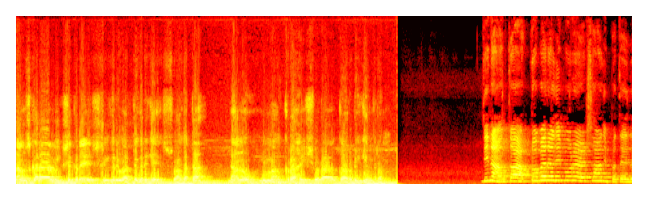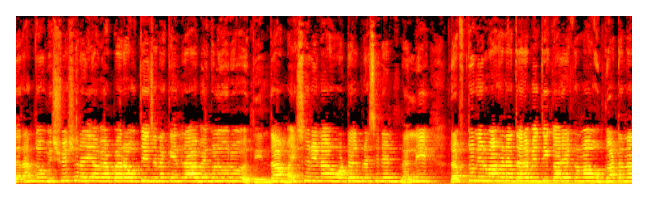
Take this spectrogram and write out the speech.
ನಮಸ್ಕಾರ ವೀಕ್ಷಕರೇ, ಶ್ರೀಗರಿ ವಾರ್ತೆಗರಿಗೆ ಸ್ವಾಗತ. ನಾನು ನಿಮ್ಮ ಗ್ರಹೇಶ್ವರ ಗಾರ್ಡಿಗೇಂದ್ರ ದಿನಾಂಕ ಅಕ್ಟೋಬರ್ ಹದಿಮೂರು ಎರಡ್ ಸಾವಿರದ ಇಪ್ಪತ್ತೈದರಂದು ವಿಶ್ವೇಶ್ವರಯ್ಯ ವ್ಯಾಪಾರ ಉತ್ತೇಜನ ಕೇಂದ್ರ ಬೆಂಗಳೂರು ವತಿಯಿಂದ ಮೈಸೂರಿನ ಹೋಟೆಲ್ ಪ್ರೆಸಿಡೆಂಟ್ನಲ್ಲಿ ರಫ್ತು ನಿರ್ವಹಣಾ ತರಬೇತಿ ಕಾರ್ಯಕ್ರಮ ಉದ್ಘಾಟನಾ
